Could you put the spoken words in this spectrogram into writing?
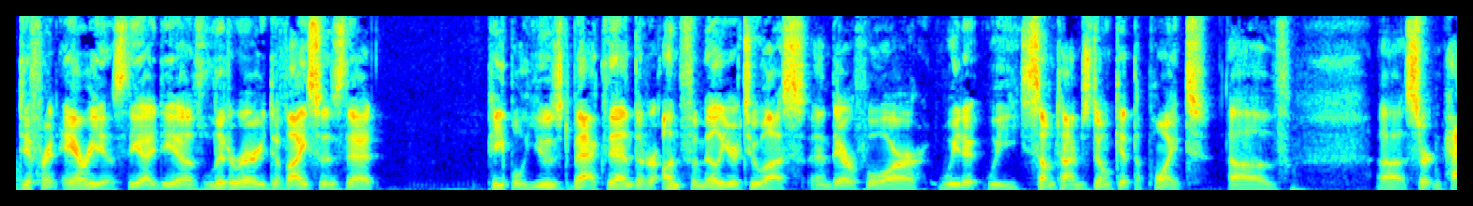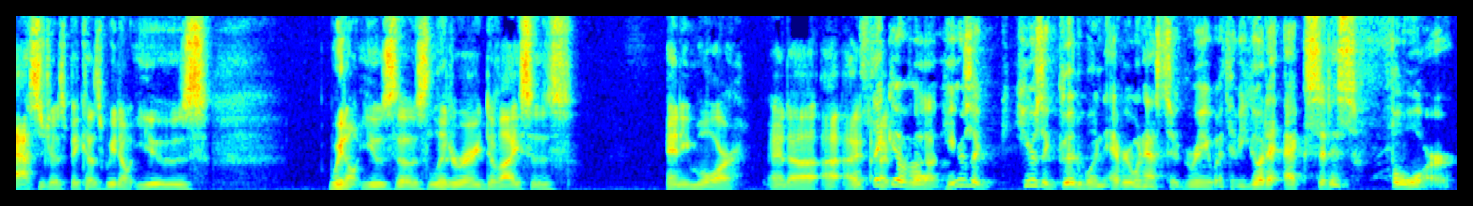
different areas. The idea of literary devices that people used back then that are unfamiliar to us, and therefore we we sometimes don't get the point of uh, certain passages because we don't use we don't use those literary devices anymore. And uh, I, well, think I, of a here's a here's a good one everyone has to agree with. If you go to Exodus four,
